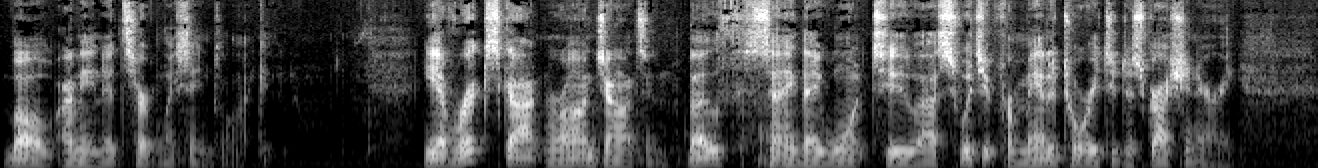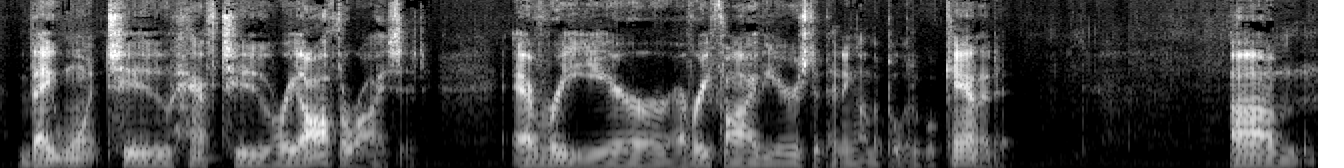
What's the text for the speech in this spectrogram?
Well, I mean, it certainly seems like it. You have Rick Scott and Ron Johnson both saying they want to uh, switch it from mandatory to discretionary. They want to have to reauthorize it every year or every five years, depending on the political candidate. Um,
